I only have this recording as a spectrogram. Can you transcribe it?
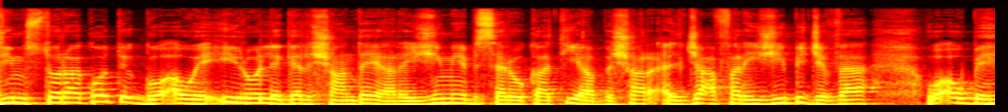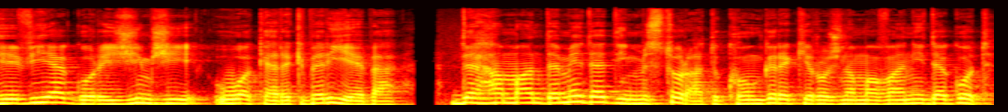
De Mistura got ku ew ê îro li gel şandeya rejîmê bi serokatiya Bişar El Ce'ferî jî bicive û ew bi hêvî ye ku rejîm jî weke rikberiyê be. Di heman demê de De Mistura di kongirekî rojnamevanî de got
